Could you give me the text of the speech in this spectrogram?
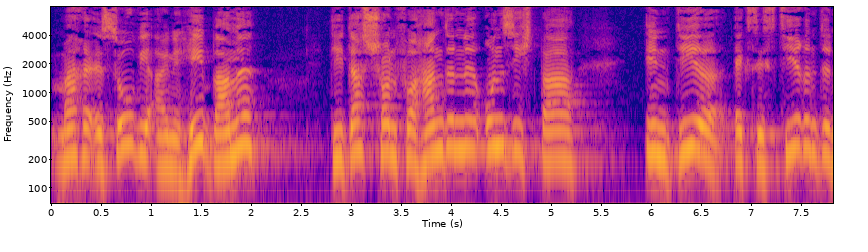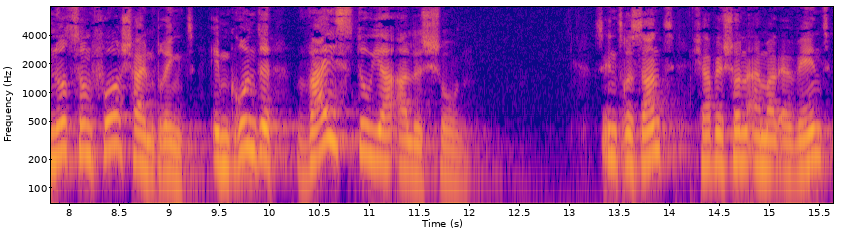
mache es so wie eine Hebamme, die das schon vorhandene, unsichtbar in dir existierende nur zum Vorschein bringt. Im Grunde weißt du ja alles schon. Es ist interessant, ich habe schon einmal erwähnt,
